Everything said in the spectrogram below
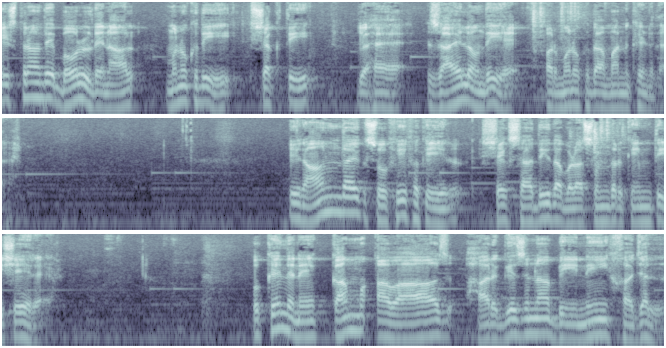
ਇਸ ਤਰ੍ਹਾਂ ਦੇ ਬੋਲ ਦੇ ਨਾਲ ਮਨੁੱਖ ਦੀ ਸ਼ਕਤੀ ਜੋ ਹੈ ਜ਼ਾਇਲ ਹੁੰਦੀ ਹੈ ਔਰ ਮਨੁੱਖ ਦਾ ਮਨ ਖਿੰਡਦਾ ਹੈ। ਈਰਾਨ ਦਾ ਇੱਕ ਸੂਫੀ ਫਕੀਰ ਸ਼ੇਖ ਸਾਦੀ ਦਾ ਬੜਾ ਸੁੰਦਰ ਕੀਮਤੀ ਸ਼ੇਰ ਹੈ। ਉਹ ਕਹਿੰਦੇ ਨੇ, ਕਮ ਆਵਾਜ਼ ਹਰਗਿਜ਼ ਨਾ ਬੀਨੀ ਖਜਲ।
